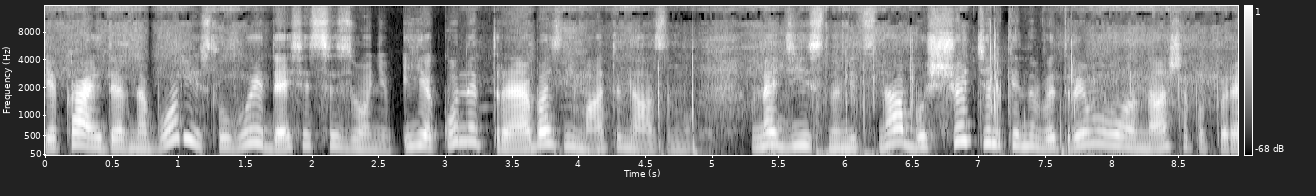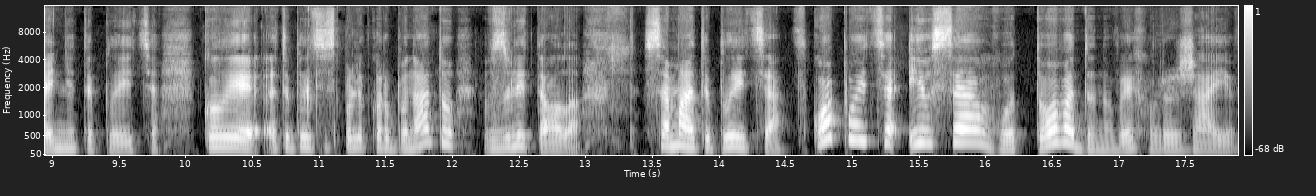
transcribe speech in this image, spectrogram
яка йде в наборі і слугує 10 сезонів, і яку не треба знімати на зиму. Вона дійсно міцна, бо що тільки не витримувала наша попередня теплиця, коли теплиця з полікарбонату взлітала. Сама теплиця вкопується і все готова до нових врожаїв.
